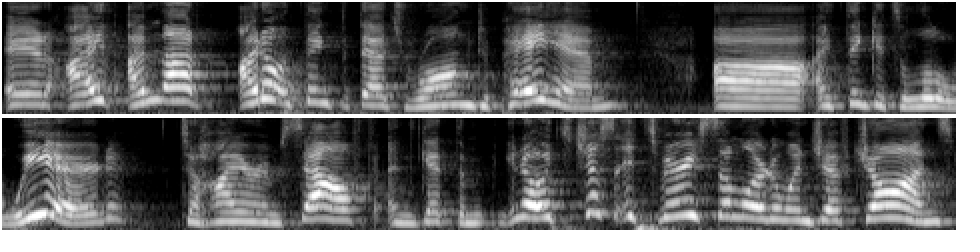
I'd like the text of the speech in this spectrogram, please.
and I, I'm not. I don't think that that's wrong to pay him. Uh, I think it's a little weird to hire himself and get them. You know, it's just, it's very similar to when Geoff Johns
